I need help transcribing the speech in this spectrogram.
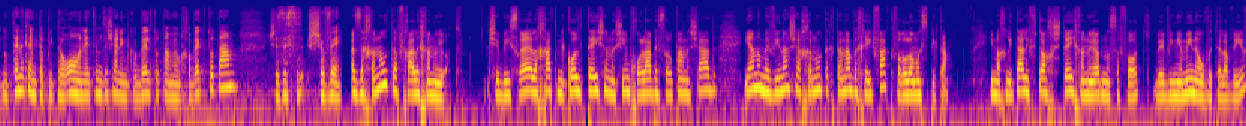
נותנת להם את הפתרון, עצם זה שאני מקבלת אותם ומחבקת אותם, שזה שווה. אז החנות הפכה לחנויות. כשבישראל אחת מכל תשע נשים חולה בסרטן השד, יאנה מבינה שהחנות הקטנה בחיפה כבר לא מספיקה. היא מחליטה לפתוח שתי חנויות נוספות, בבנימינה ובתל אביב,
